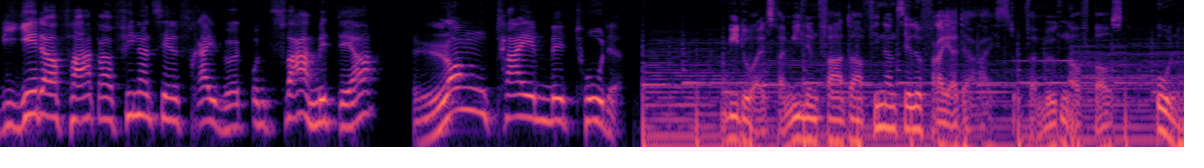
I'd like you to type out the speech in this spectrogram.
wie jeder Vater finanziell frei wird und zwar mit der Longtime-Methode. Wie du als Familienvater finanzielle Freiheit erreichst und Vermögen aufbaust, ohne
